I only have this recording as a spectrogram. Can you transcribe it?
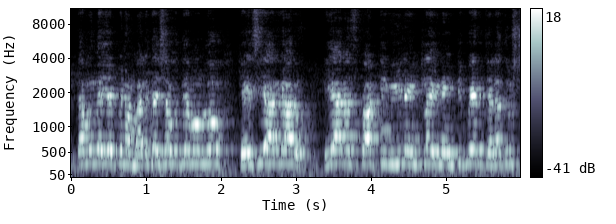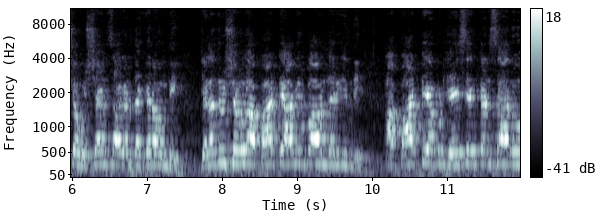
ఇంతకుముందే చెప్పిన మలిదశ ఉద్యమంలో కేసీఆర్ గారు టీఆర్ఎస్ పార్టీ ఈయన ఇంట్లో ఈయన ఇంటి పేరు జలదృశ్యం హుషాన్ సాగర్ దగ్గర ఉంది. జలదృశ్యంలో ఆ పార్టీ ఆవిర్భావం జరిగింది. ఆ పార్టీ అప్పుడు జయశంకర్ సారు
